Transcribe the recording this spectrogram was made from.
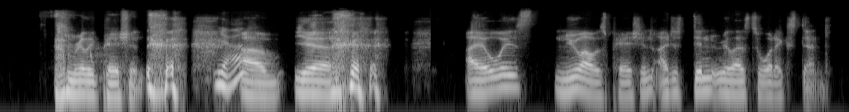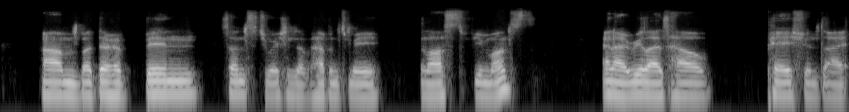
I'm really patient. Yeah. Um, yeah. I always knew I was patient. I just didn't realize to what extent. Um, but there have been certain situations that have happened to me the last few months, and I realize how patient I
